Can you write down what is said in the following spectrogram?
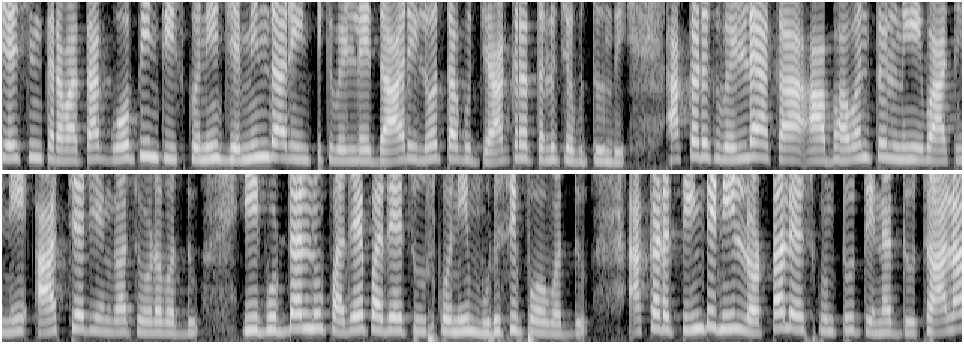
చేసిన తర్వాత గోపిని తీసుకొని జమీందారి ఇంటికి వెళ్ళే దారిలో తగు జాగ్రత్తలు చెబుతుంది. అక్కడికి వెళ్ళాక ఆ భవంతుల్ని వాటిని ఆశ్చర్యంగా చూడవద్దు. ఈ గుడ్డలను పదే పదే చూసుకొని మురిసిపోవద్దు. అక్కడ తిండిని లొట్టలేసుకుంటూ తినద్దు. చాలా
